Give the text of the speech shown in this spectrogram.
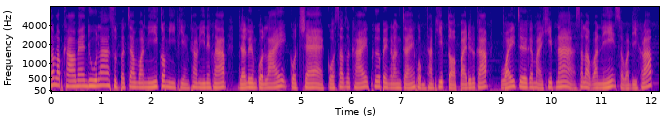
สำหรับข่าวแมนยูล่าสุดประจำวันนี้ก็มีเพียงเท่านี้นะครับ อย่าลืมกดไลค์ กดแชร์ กด Subscribe เพื่อเป็นกำลังใจให้ผมทำคลิปต่อไปด้วยนะครับ ไว้เจอกันใหม่คลิปหน้าสำหรับวันนี้ สวัสดีครับ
